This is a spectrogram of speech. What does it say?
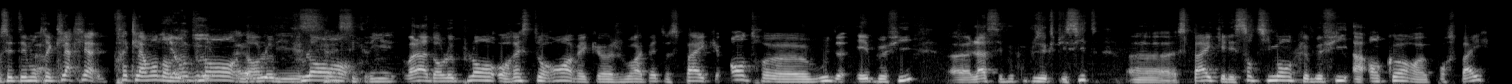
c'était montré clair- clair- très clairement dans le plan, Alors, dans le Wood, plan, C'est grillé. voilà, dans le plan au restaurant avec, euh, je vous répète, Spike entre euh, Wood et Buffy. Euh, là, c'est beaucoup plus explicite. Euh, Spike et les sentiments que Buffy a encore euh, pour Spike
